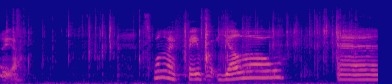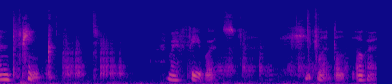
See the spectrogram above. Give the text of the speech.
Oh yeah. It's one of my favorite. Yellow and pink. My favorites. He went those. Okay.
